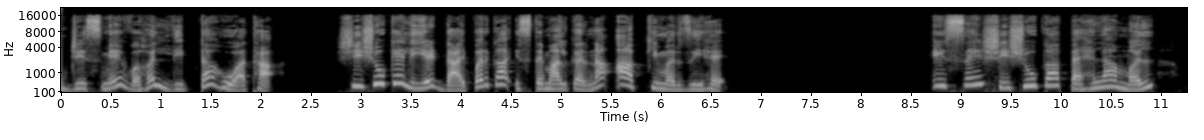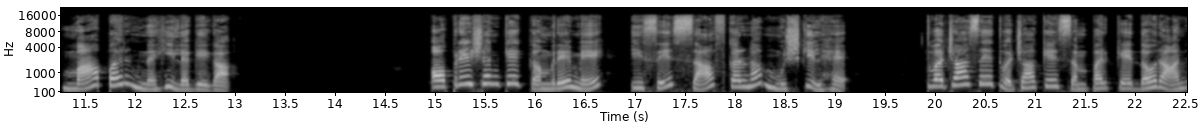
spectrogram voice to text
जिसमें वह लिपटा हुआ था। शिशु के लिए डायपर का इस्तेमाल करना आपकी मर्ज़ी है। इससे शिशु का पहला मल माँ पर नहीं लगेगा। ऑपरेशन के कमरे में इसे साफ़ करना मुश्किल है। त्वचा से त्वचा के संपर्क के दौरान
